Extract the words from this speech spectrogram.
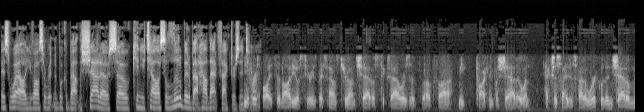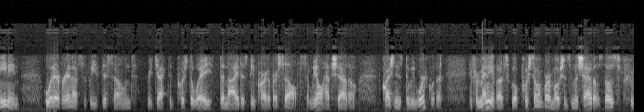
as well. You've also written a book about the shadow. So, can you tell us a little bit about how that factors into yeah, first it? of all, it's an audio series by Sounds True on shadow. Six hours of, of uh, me talking about shadow and exercises how to work with it. And shadow meaning whatever in us that we've disowned, rejected, pushed away, denied as being part of ourselves. And we all have shadow. The question is, do we work with it? And for many of us, we'll push some of our emotions in the shadows. Those who,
